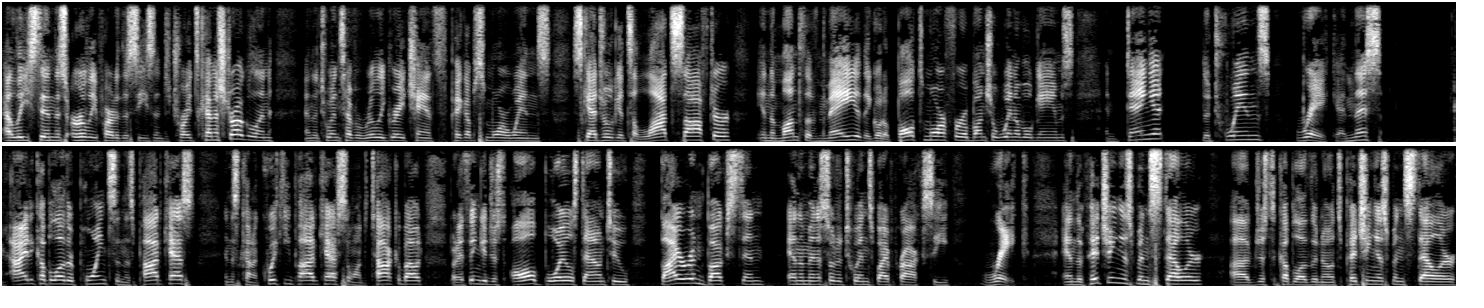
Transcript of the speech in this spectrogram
at least in this early part of the season, Detroit's kind of struggling, and the Twins have a really great chance to pick up some more wins. Schedule gets a lot softer in the month of May. They go to Baltimore for a bunch of winnable games, and dang it, the Twins rake. And this I had a couple other points in this podcast, in this kind of quickie podcast I want to talk about, but I think it just all boils down to Byron Buxton and the Minnesota Twins by proxy rake. And the pitching has been stellar. Uh, just a couple other notes. Pitching has been stellar.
